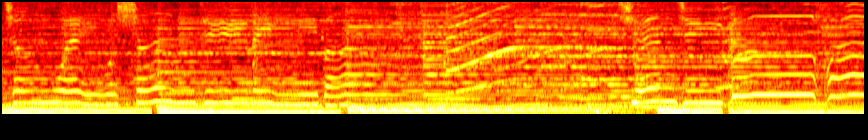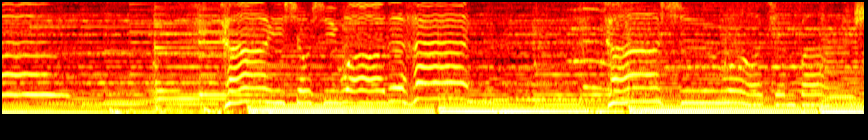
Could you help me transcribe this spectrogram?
成为我身体另一半，千金不换，他已熟悉我的汗。它是我肩膀上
